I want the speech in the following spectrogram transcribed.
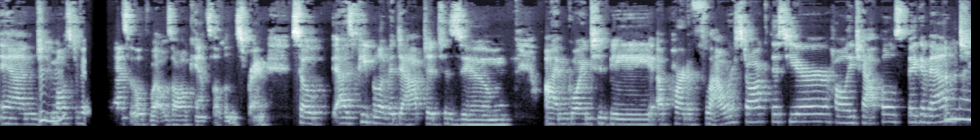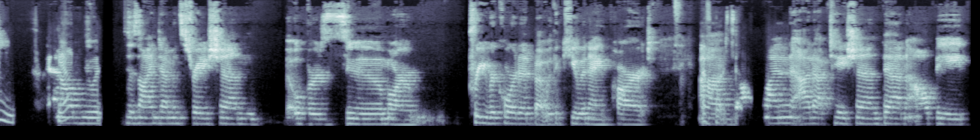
and mm-hmm. most of it canceled. Well, it was all canceled in the spring. So, as people have adapted to Zoom, I'm going to be a part of Flower Stock this year, Holly Chappell's big event. Oh, nice. And yeah. I'll do a design demonstration over Zoom or pre-recorded, but with a Q&A part. Uh, one adaptation. Then I'll be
